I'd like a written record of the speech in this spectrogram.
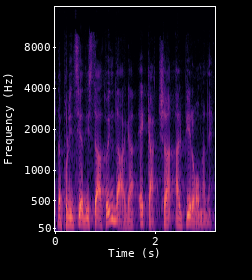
La Polizia di Stato indaga e caccia al piromane.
